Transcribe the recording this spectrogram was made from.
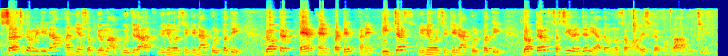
સર્ચ કમિટીના અન્ય સભ્યોમાં ગુજરાત યુનિવર્સિટીના કુલપતિ ડોક્ટર એમ એન પટેલ અને ટીચર્સ યુનિવર્સિટીના કુલપતિ ડોક્ટર શશિરંજન યાદવનો સમાવેશ કરવામાં આવ્યો છે.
